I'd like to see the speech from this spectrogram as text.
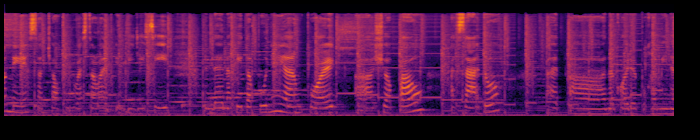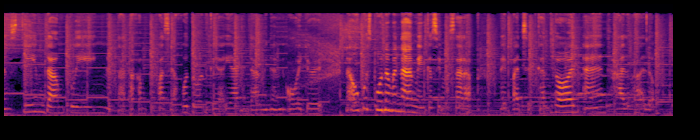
Kami sa Chowking Restaurant in BGC. And then, nakita po niya yung pork, uh, siopaw, asado, at uh, nag-order po kami ng steam dumpling. Nagtatakam po kasi ako doon. Kaya yan, ang dami namin order. Naubos po naman namin kasi masarap. May pancit canton and halo-halo.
